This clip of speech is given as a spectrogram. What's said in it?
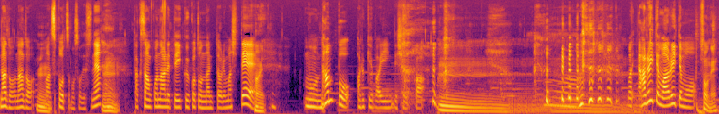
などなど、まあ、スポーツもそうですね、たくさん行われていくことになっておりまして、はい、もう何歩歩けばいいんでしょうか？うん。まあ、歩いても歩いてもそうね。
